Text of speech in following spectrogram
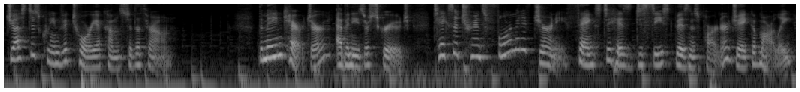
just as Queen Victoria comes to the throne. The main character, Ebenezer Scrooge, takes a transformative journey thanks to his deceased business partner, Jacob Marley,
